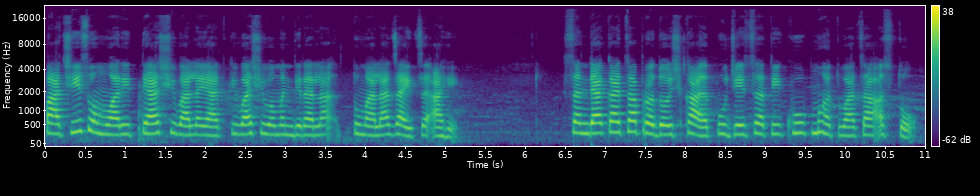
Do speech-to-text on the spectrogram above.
पाचही सोमवारी त्या शिवालयात किंवा शिवमंदिराला तुम्हाला जायचं आहे. संध्याकाळचा प्रदोष काळ पूजेसाठी खूप महत्त्वाचा असतो.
